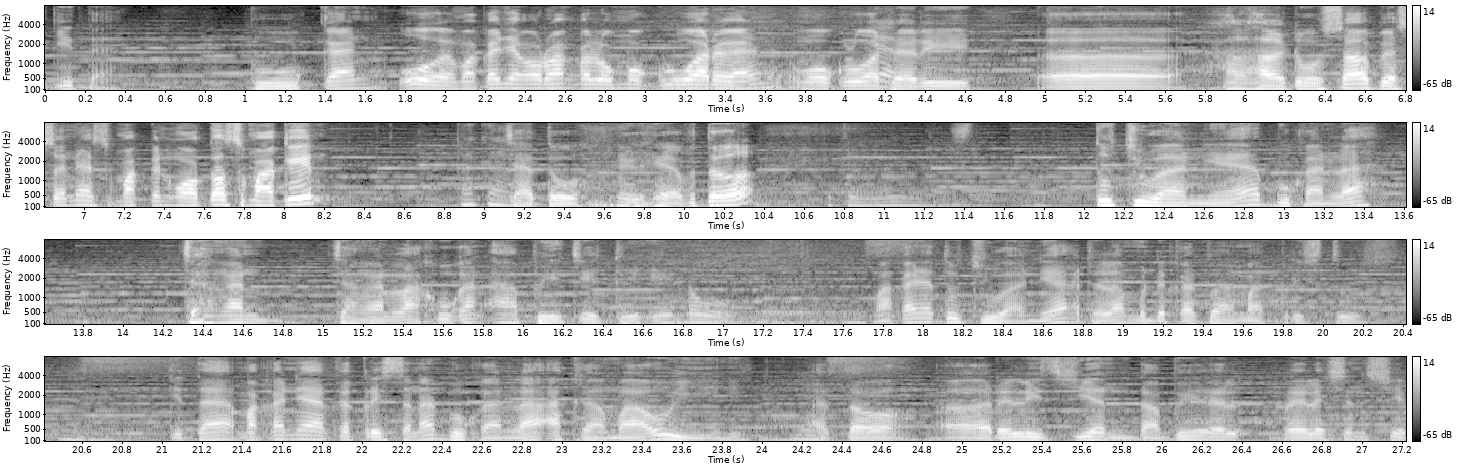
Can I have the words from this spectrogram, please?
kita. Bukan, oh makanya orang kalau mau keluar kan, mau keluar Ya. dari eh, hal-hal dosa biasanya semakin ngotot semakin Gagal. jatuh. ya betul? Betul. tujuannya bukanlah jangan jangan lakukan A B C D E no. Makanya tujuannya adalah mendekat sama Kristus. Yes. Kita makanya kekristenan bukanlah agamawi Yes. atau uh, religion tapi rel- relationship.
